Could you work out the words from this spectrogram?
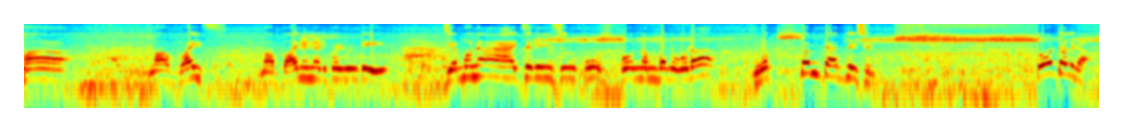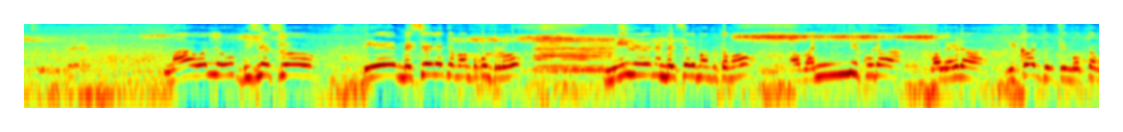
మా మా వైఫ్ మా భార్య నడిపేటువంటి జమునా హ్యాచరీస్ ఫోన్ నంబర్లు కూడా మొత్తం ట్యాప్ చేసిండు. టోటల్గా మా వాళ్ళు బిజినెస్లో ఏ మెసేజ్ అయితే పంపుకుంటారో మేమేమైనా మెసేజ్ పంపుతామో అవన్నీ కూడా వాళ్ళ దగ్గర రికార్డ్ దొరికింది మొత్తం.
